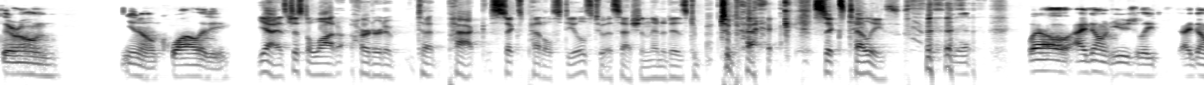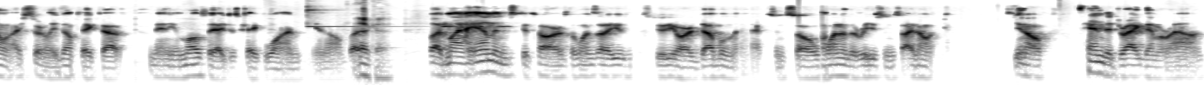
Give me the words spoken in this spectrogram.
their own, you know, quality. Yeah, it's just a lot harder to, to pack six pedal steels to a session than it is to, to pack six tellies. yeah. Well, I don't usually. I don't. I certainly don't take that many. Mostly, I just take one. You know. But okay. But my Emmons guitars, the ones that I use in the studio, are double necks, and so one of the reasons I don't, you know, tend to drag them around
